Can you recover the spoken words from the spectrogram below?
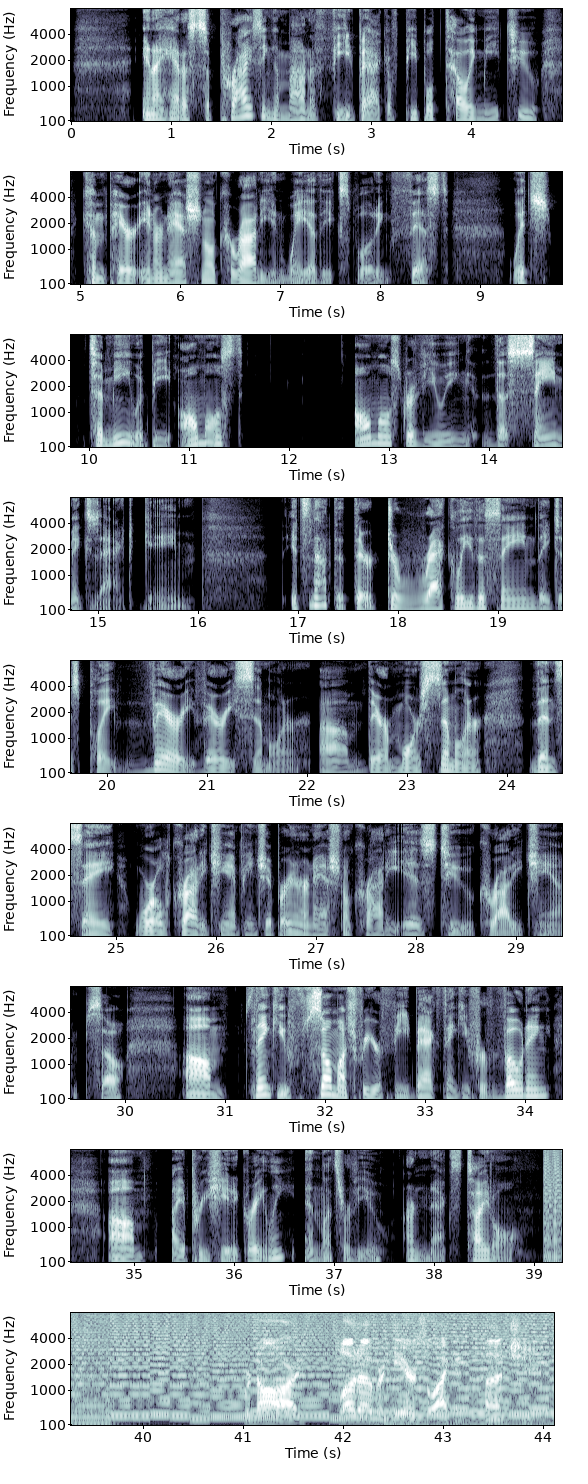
And I had a surprising amount of feedback of people telling me to compare international karate and Way of the Exploding Fist, which to me would be almost almost reviewing the same exact game. It's not that they're directly the same, they just play very, very similar. Um, they're more similar than, say, World Karate Championship or International Karate is to Karate Champ. So, um, thank you so much for your feedback. Thank you for voting. Um, I appreciate it greatly. And let's review our next title. Bernard, float over here so I can punch you.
